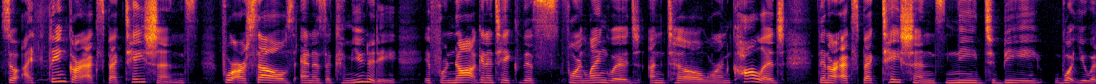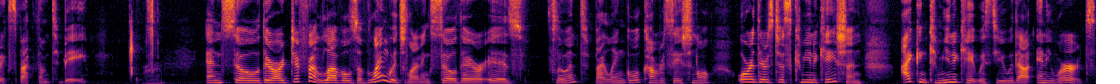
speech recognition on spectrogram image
So I think our expectations for ourselves and as a community, if we're not going to take this foreign language until we're in college, then our expectations need to be what you would expect them to be. Right. And so there are different levels of language learning. So there is fluent, bilingual, conversational, or there's just communication. I can communicate with you without any words.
